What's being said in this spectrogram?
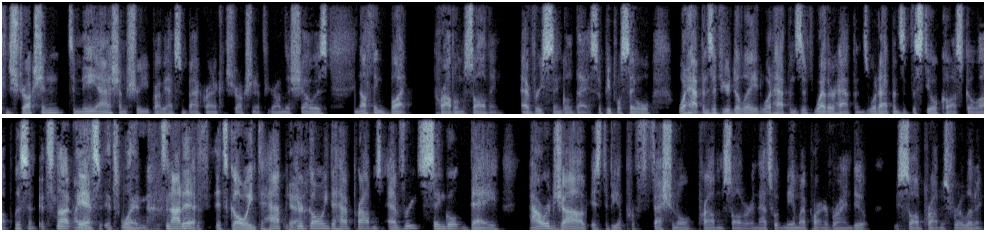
Construction to me, Ash, I'm sure you probably have some background in construction if you're on this show, is nothing but problem solving every single day. So people say, well, what happens if you're delayed? What happens if weather happens? What happens if the steel costs go up? Listen, it's not if, answer, it's when. it's not if, it's going to happen. Yeah. You're going to have problems every single day. Our job is to be a professional problem solver. And that's what me and my partner, Brian, do. We solve problems for a living.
